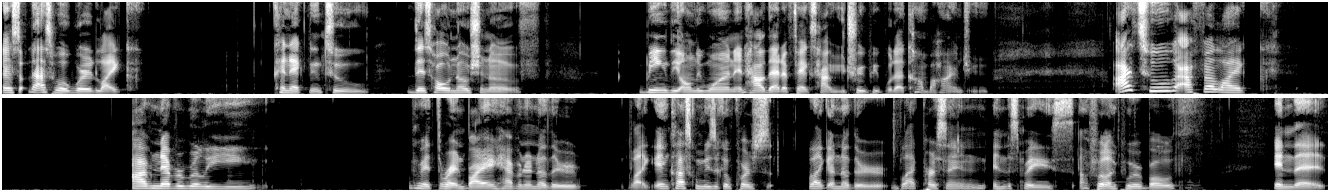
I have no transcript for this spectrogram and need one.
and so that's what we're like connecting to this whole notion of being the only one and how that affects how you treat people that come behind you. I too i felt like i've never really been threatened by having another like in classical music of course like another black person in the space. I feel like we're both in that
